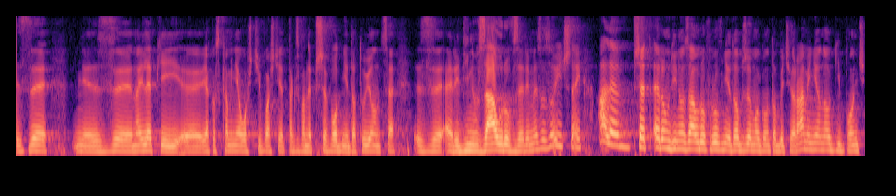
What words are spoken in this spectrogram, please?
z z najlepiej e, jako skamieniałości właśnie tak zwane przewodnie datujące z ery dinozaurów, z ery mezozoicznej, ale przed erą dinozaurów równie dobrze mogą to być ramienionogi bądź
